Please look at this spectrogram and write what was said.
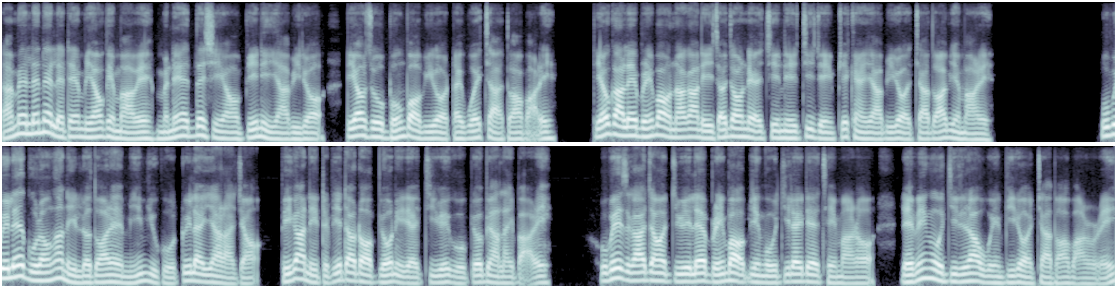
ဒါမဲ့လက်နဲ့လက်ထဲမရောက်ခင်မှာပဲမနေ့အသက်ရှင်အောင်ပြေးနေရပြီးတော့တယောက်ဆိုဘုံပေါက်ပြီးတော့တိုက်ပွဲကျသွားပါတယ်။တယောက်ကလည်း brain ပေါက်နာကနေကြောက်ကြောက်နဲ့အခြေအနေကြည့်ချိန်ပြစ်ခံရပြီးတော့ကြာသွားပြန်ပါတယ်။ဘူပေလဲကိုတော်ကနေလွတ်သွားတဲ့မြင်းပြူကိုတွေးလိုက်ရတာကြောင့်ဘေးကနေတပြစ်တောက်တော့ပြောနေတဲ့ကြည်ရွေးကိုပြောပြလိုက်ပါတယ်။ဟိုဘေးစကားကြောင့်ကြည်ရွေးလဲ brain ပေါက်အပြင်ကိုကြည့်လိုက်တဲ့အချိန်မှာတော့ level ကိုကြည်တော့ဝင်ပြီးတော့ကြာသွားပါတော့တယ်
